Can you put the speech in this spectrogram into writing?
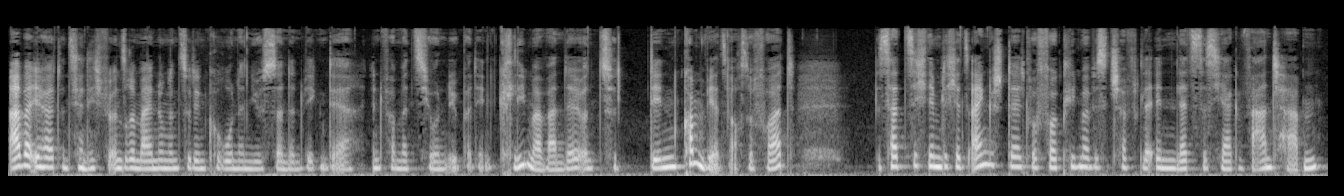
Aber ihr hört uns ja nicht für unsere Meinungen zu den Corona-News, sondern wegen der Informationen über den Klimawandel und zu denen kommen wir jetzt auch sofort. Es hat sich nämlich jetzt eingestellt, wovor KlimawissenschaftlerInnen letztes Jahr gewarnt haben.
